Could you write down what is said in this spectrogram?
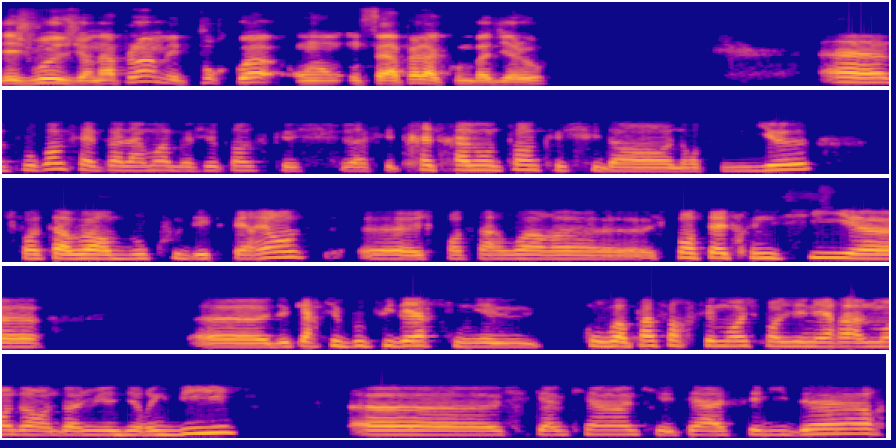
des joueuses, il y en a plein, mais pourquoi on, fait appel à Kumba Diallo? Pourquoi on fait appel à moi? Ben, Je pense que ça fait très très longtemps que je suis dans, ce milieu je pense avoir beaucoup d'expérience. Euh, je pense avoir, euh, je pense être une fille euh, de quartier populaire qu'on ne voit pas forcément, je pense généralement dans, dans le milieu du rugby. je suis quelqu'un qui était assez leader,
